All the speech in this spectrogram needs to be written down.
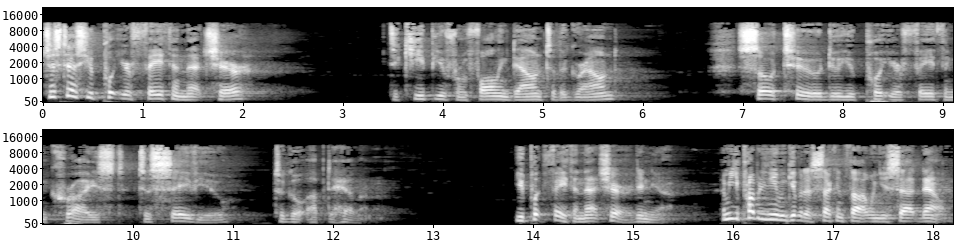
Just as you put your faith in that chair to keep you from falling down to the ground, so too do you put your faith in Christ to save you to go up to heaven. You put faith in that chair, didn't you? I mean, you probably didn't even give it a second thought when you sat down.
